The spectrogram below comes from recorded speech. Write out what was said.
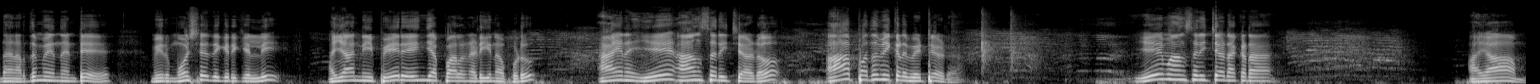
దాని అర్థం ఏంటంటే మీరు మోసే దగ్గరికి వెళ్ళి అయ్యా నీ పేరు ఏం చెప్పాలని అడిగినప్పుడు ఆయన ఏ ఆన్సర్ ఇచ్చాడో ఆ పదం ఇక్కడ పెట్టాడు. ఏం ఆన్సర్ ఇచ్చాడు అక్కడ? అయామ్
